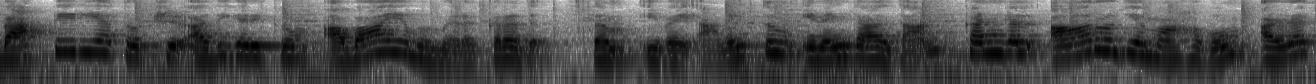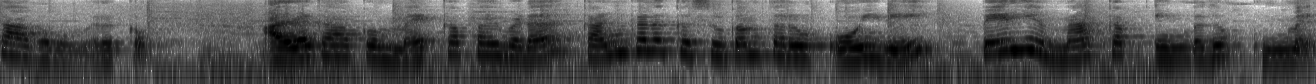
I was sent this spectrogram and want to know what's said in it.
பாக்டீரியா தொற்று அதிகரிக்கும் அபாயமும் இருக்கிறது. இவை அனைத்தும் இணைந்தால்தான் கண்கள் ஆரோக்கியமாகவும் அழகாகவும் இருக்கும். அழகாக்கும் மேக்கப்பை விட கண்களுக்கு சுகம் தரும் ஓய்வே பெரிய மேக்கப் என்பதும் உண்மை.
